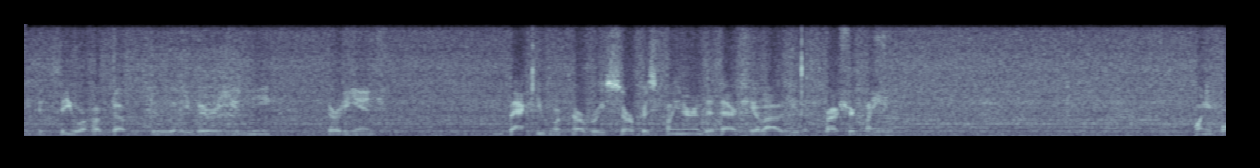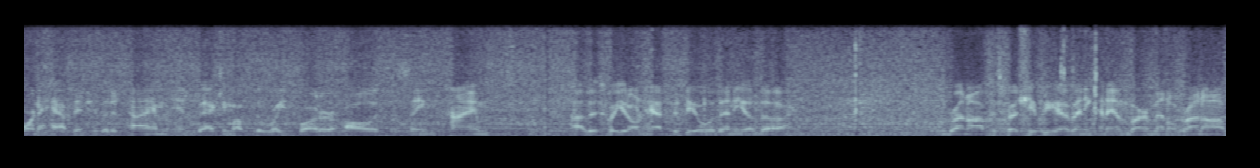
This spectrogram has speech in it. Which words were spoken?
You can see we're hooked up to a very unique 30-inch vacuum recovery surface cleaner. This actually allows you to pressure clean 24 and a half inches at a time and vacuum up the wastewater all at the same time. Uh, this way you don't have to deal with any of the runoff, especially if you have any kind of environmental runoff.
